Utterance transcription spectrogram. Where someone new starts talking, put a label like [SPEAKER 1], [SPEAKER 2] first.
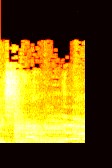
[SPEAKER 1] Just got love.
